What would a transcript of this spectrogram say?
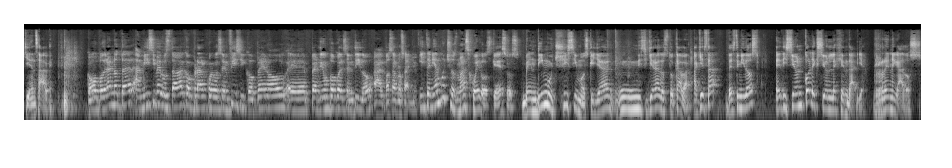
¿Quién sabe? Como podrán notar, a mí sí me gustaba comprar juegos en físico, pero eh, perdí un poco el sentido al pasar los años. Y tenía muchos más juegos que esos. Vendí muchísimos que ya ni siquiera los tocaba. Aquí está, Destiny 2, Edición Colección Legendaria. Renegados.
